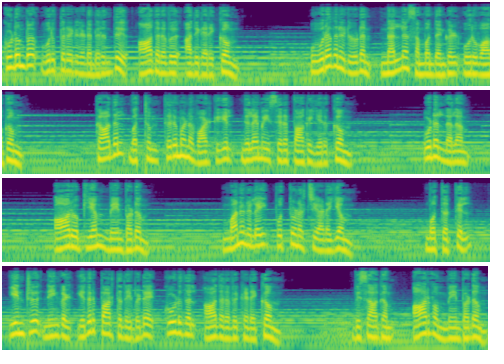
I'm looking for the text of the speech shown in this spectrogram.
குடும்ப உறுப்பினர்களிடமிருந்து ஆதரவு அதிகரிக்கும். உறவினர்களுடன் நல்ல சம்பந்தங்கள் உருவாகும். காதல் மற்றும் திருமண வாழ்க்கையில் நிலைமை சிறப்பாக இருக்கும். உடல் நலம். ஆரோக்கியம் மேம்படும். மனநிலை புத்துணர்ச்சி அடையும். மொத்தத்தில் இன்று நீங்கள் எதிர்பார்த்ததை விட கூடுதல் ஆதரவு கிடைக்கும். விசாகம் ஆர்வம் மேம்படும்.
